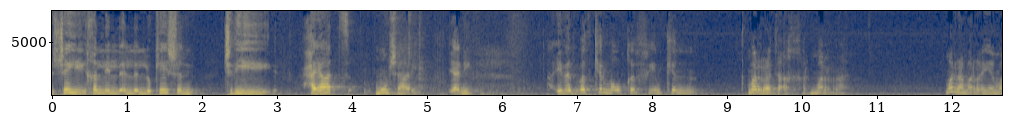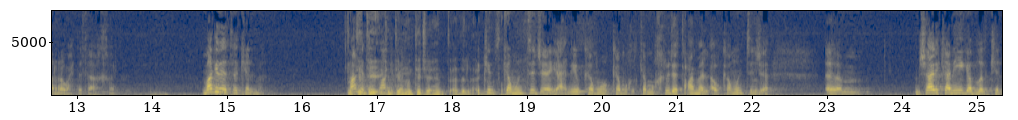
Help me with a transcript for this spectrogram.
شيء يخلي ال- ال- اللوكيشن كذي حياة مو مشاري يعني إذا بذكر موقف يمكن مرة تأخر مرة. مرة مرة هي مرة واحدة تأخر. ما قدرت أكلمه. ما كنت ما كنت. منتجة هند عدل؟ عقب كنت. كمنتجة يعني وكم- كم- كمخرجة عمل أو كمنتجة. أم، مشاري كان يجي قبل الكل.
